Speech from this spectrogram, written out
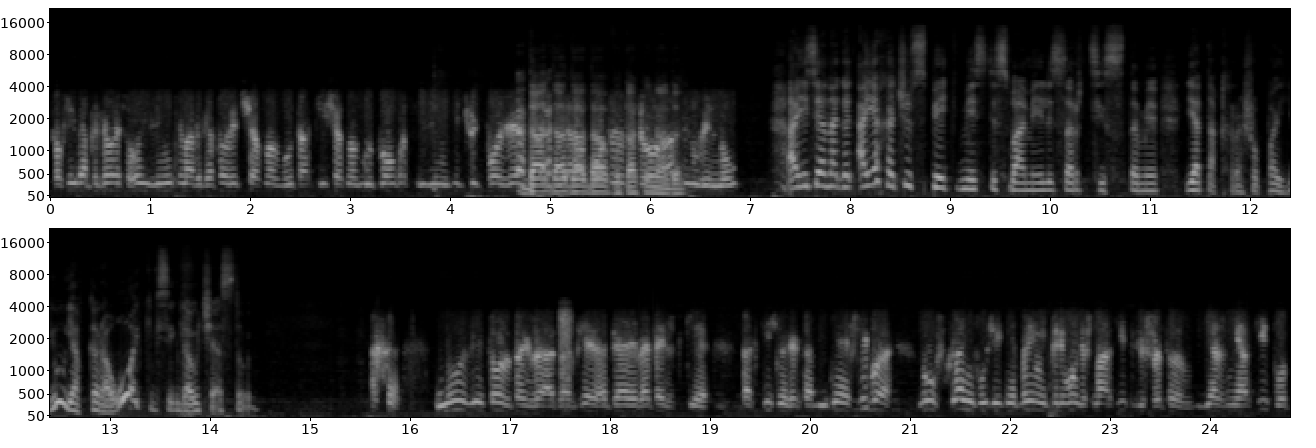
то всегда приговорится, ой, извините, надо готовить, сейчас у нас будет артист, сейчас у нас будет конкурс, извините, чуть позже. Да, да, да, да, вот так и надо. А если она говорит, а я хочу спеть вместе с вами или с артистами, я так хорошо пою, я в караоке всегда участвую. Ну, здесь тоже так же, опять, опять, опять же таки, тактично как-то объясняешь, либо, ну, в крайнем случае, нет времени, переводишь на артист, говоришь, это я же не артист, вот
